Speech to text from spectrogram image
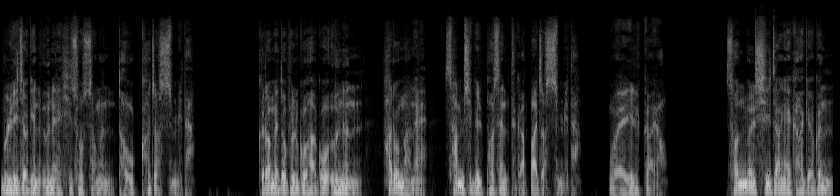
물리적인 은의 희소성은 더욱 커졌습니다. 그럼에도 불구하고 은은 하루 만에 31%가 빠졌습니다. 왜일까요? 선물 시장의 가격은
